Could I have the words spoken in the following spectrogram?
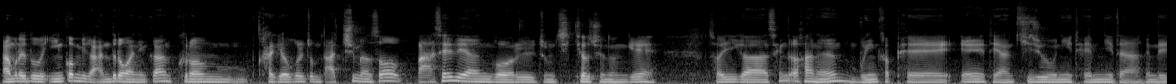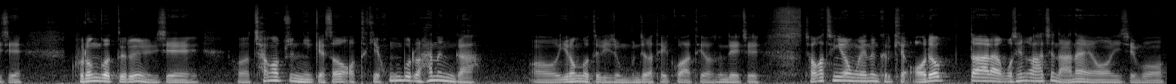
아무래도 인건비가 안 들어가니까 그런 가격을 좀 낮추면서 맛에 대한 거를 좀 지켜주는 게 저희가 생각하는 무인 카페에 대한 기준이 됩니다. 근데 이제 그런 것들을 이제 어, 창업주님께서 어떻게 홍보를 하는가 어, 이런 것들이 좀 문제가 될 것 같아요. 근데 이제 저 같은 경우에는 그렇게 어렵다라고 생각하진 않아요. 이제 뭐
